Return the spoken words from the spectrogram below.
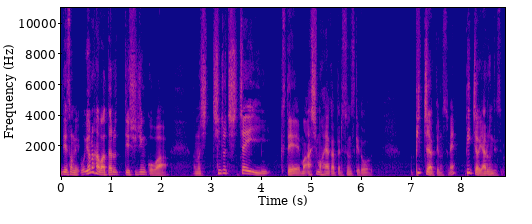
で、その、与那覇渡るっていう主人公は、あの、身長ちっちゃいくて、まあ足も速かったりするんですけど、ピッチャーやってるんですよね。ピッチャーをやるんですよ。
